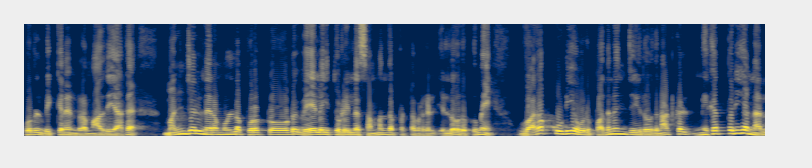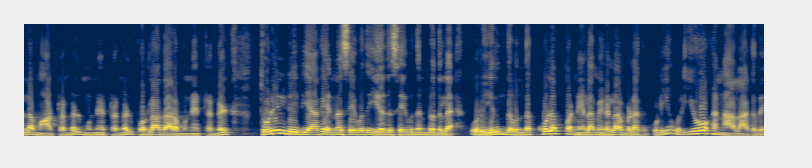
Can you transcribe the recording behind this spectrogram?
பொருள் விற்கிறேன்ற மாதிரியாக மஞ்சள் நிறமுள்ள பொருட்களோடு வேலை தொழிலில் சம்பந்தப்பட்டவர்கள் எல்லோருக்குமே வரக்கூடிய ஒரு பதினஞ்சு இருபது நாட்கள் மிகப்பெரிய நல்ல மாற்றங்கள் முன்னேற்றங்கள் பொருளாதார முன்னேற்றங்கள். தொழில் ரீதியாக என்ன செய்வது ஏது செய்வதுன்றதில் ஒரு இருந்து வந்த குழப்ப நிலைமைகள்லாம் விலகக்கூடிய ஒரு யோக நாளாகவே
